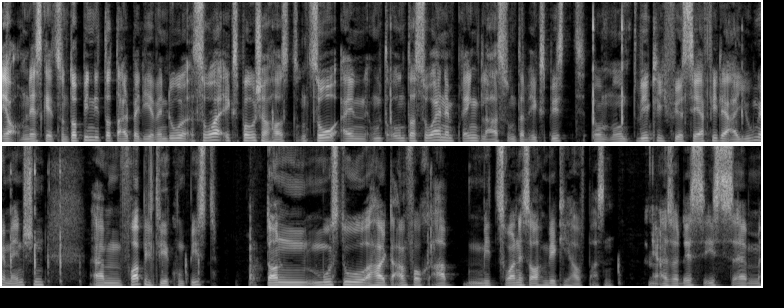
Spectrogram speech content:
Ja, um das geht's. Und da bin ich total bei dir. Wenn du so ein Exposure hast und so ein und unter so einem Brennglas unterwegs bist und, und wirklich für sehr viele auch junge Menschen ähm, Vorbildwirkung bist, dann musst du halt einfach mit so einer Sachen wirklich aufpassen. Ja. Also das ist, ähm,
